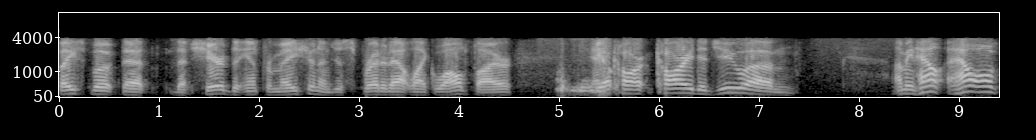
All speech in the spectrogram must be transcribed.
Facebook that that shared the information and just spread it out like wildfire. Yep. And Car- Kari, did you? um I mean, how how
